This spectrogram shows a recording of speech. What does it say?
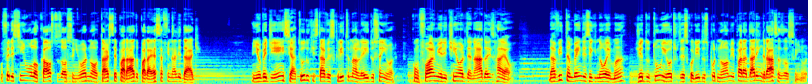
ofereciam holocaustos ao Senhor no altar separado para essa finalidade, em obediência a tudo que estava escrito na lei do Senhor conforme ele tinha ordenado a Israel. Davi também designou Emã, Gedutum e outros escolhidos por nome para darem graças ao Senhor,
